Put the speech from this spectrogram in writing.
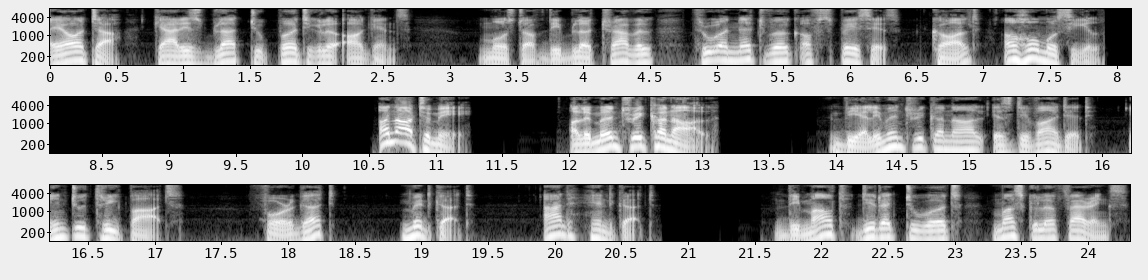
aorta carries blood to particular organs. Most of the blood travel through a network of spaces called a hemocoel. Anatomy Alimentary canal The alimentary canal is divided into three parts foregut, midgut, and hindgut. The mouth directs towards muscular pharynx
